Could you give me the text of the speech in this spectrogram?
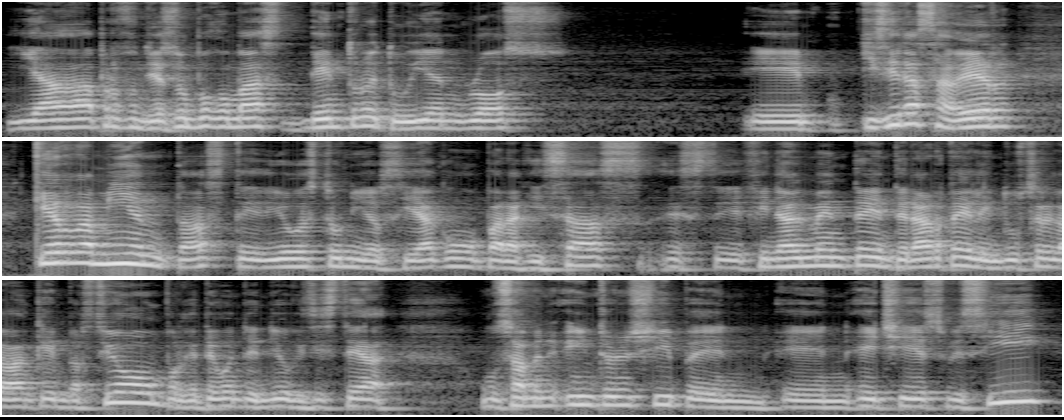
Ya profundizando un poco más dentro de tu vida en Ross, eh, quisiera saber qué herramientas te dio esta universidad como para quizás este, finalmente enterarte de la industria de la banca de inversión, porque tengo entendido que hiciste un summer internship en, en HSBC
